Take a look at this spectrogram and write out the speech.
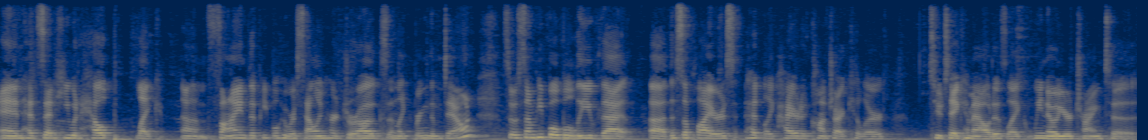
and had said he would help like um, find the people who were selling her drugs and like bring them down. So some people believe that uh, the suppliers had like hired a contract killer to take him out as like we know you're trying to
